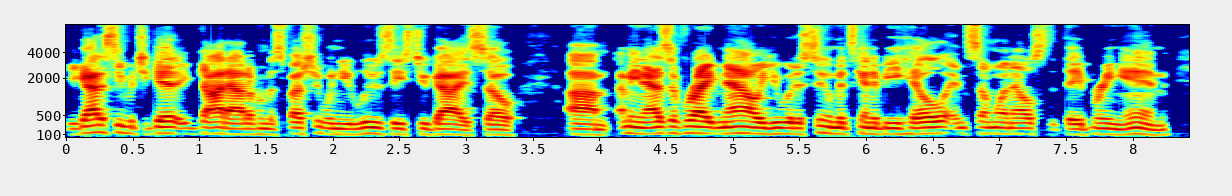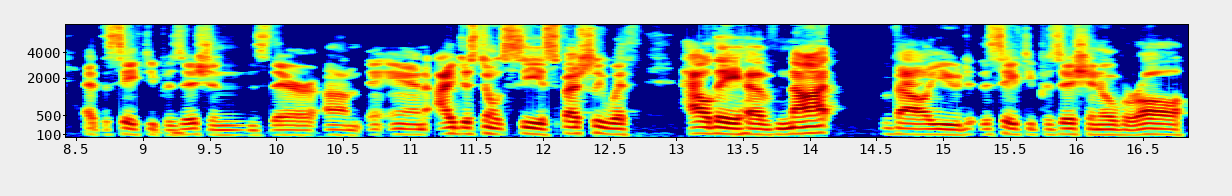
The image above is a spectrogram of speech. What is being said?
You got to see what you get got out of him, especially when you lose these two guys. So um, I mean, as of right now, you would assume it's going to be Hill and someone else that they bring in at the safety positions there. Um, and I just don't see, especially with how they have not valued the safety position overall.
